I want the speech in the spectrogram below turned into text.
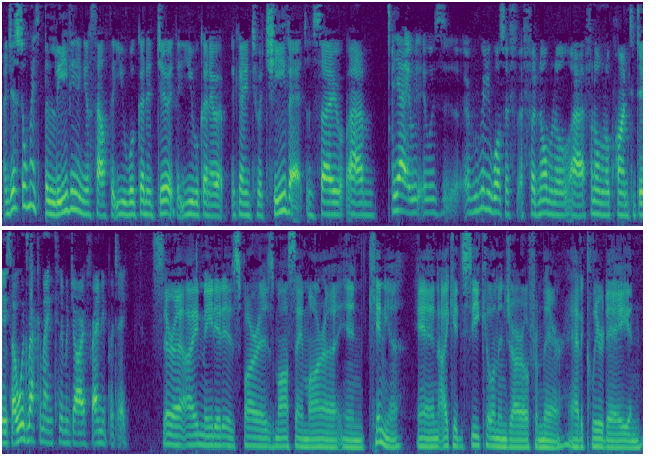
and just almost believing in yourself that you were going to do it, that you were going to going to achieve it. And so, um, yeah, it, it, was it really was a, phenomenal uh, phenomenal climb to do. So I would recommend Kilimanjaro for anybody. Sarah, I made it as far as Masai Mara in Kenya, and I could see Kilimanjaro from there. I had a clear day, and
